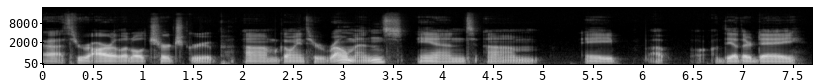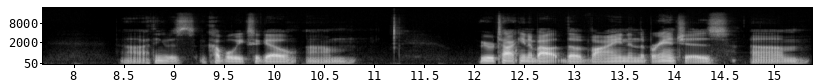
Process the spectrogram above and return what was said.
uh, through our little church group um, going through Romans, and um, a uh, the other day, uh, I think it was a couple weeks ago, um, we were talking about the vine and the branches, um,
